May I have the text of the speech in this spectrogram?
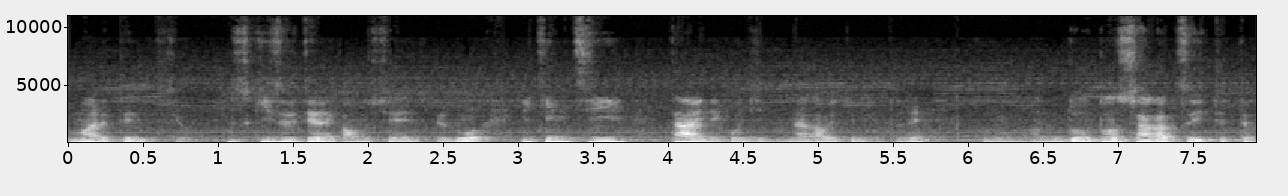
生まれてるんですよ。気づいてないかもしれないんですけど、一日単位でこうじ眺めてみるとね、うん、あのどんどん差がついてってま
